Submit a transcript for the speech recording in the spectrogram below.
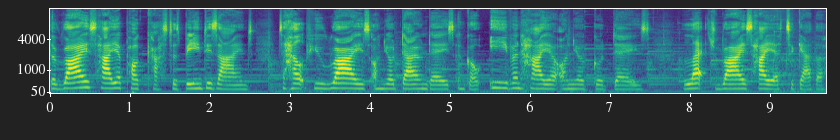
The Rise Higher podcast has been designed to help you rise on your down days and go even higher on your good days. Let's rise higher together.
